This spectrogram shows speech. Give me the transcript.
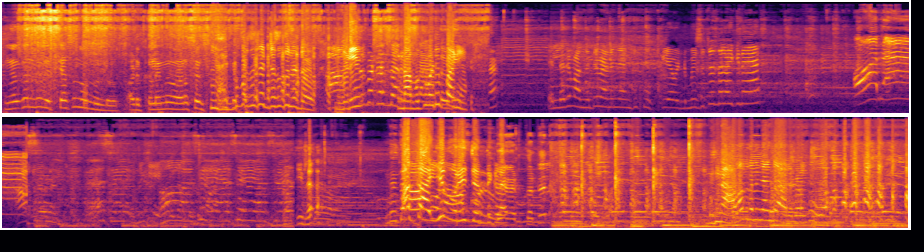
നിങ്ങൾക്ക് എന്ത് വ്യത്യാസം തോന്നുന്നുണ്ടോ അടുക്കളയിൽ നിന്ന് വേറെ സ്ഥലത്ത് ഞാനിപ്പോ വ്യത്യാസത്തിലുണ്ടോ ഇവിടെ നമുക്ക് ഇവിടെ പണിയാ എല്ലാരും വന്നിട്ട് വേണം ഞങ്ങൾക്ക് കുക്ക് ചെയ്യാൻ വേണ്ടി. മിസിറ്റ് എന്താ കഴിക്കണേ ഇല്ല. കയ്യ ജന്തുക്കളെ നാളെ മുതൽ ഞാൻ ഞാനുകളൊക്കെ പോവാ.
